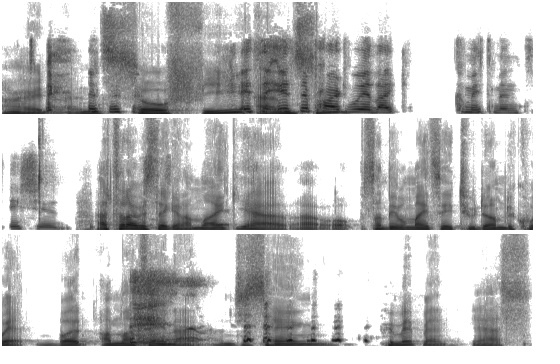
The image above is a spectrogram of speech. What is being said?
All right. AnnSofie. it's it's a part with like commitment issue. That's what I was thinking. I'm like, yeah. Uh, well, some people might say too dumb to quit, but I'm not saying that. I'm just saying commitment. Yes.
